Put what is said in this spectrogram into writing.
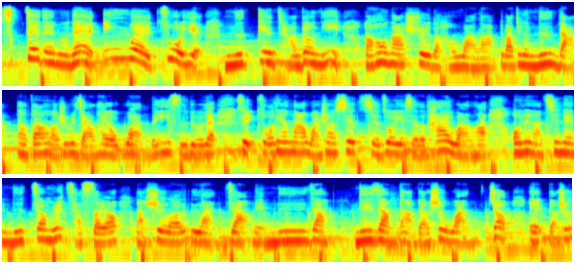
숙제때문에因为作业늦게자더니然后呢睡得很晚了，对吧？这个늦다那刚刚老师不是讲了它有晚的意思，对不对？所以昨天呢晚上写写作业写的太晚了，오늘아침에늦잠을잤어 요， 那睡了懒觉，那늦 nizam nizam 那，表示晚叫，哎，表示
